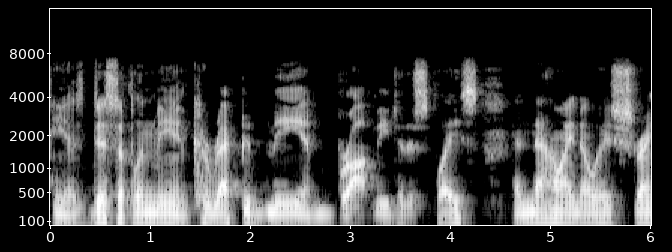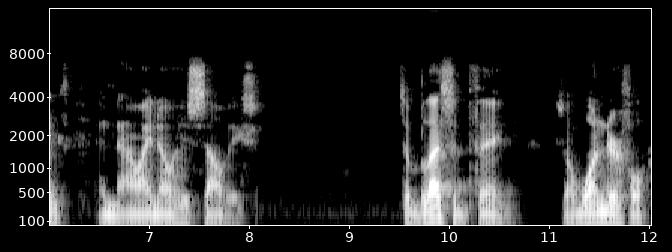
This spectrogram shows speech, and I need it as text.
He has disciplined me and corrected me and brought me to this place. And now I know His strength and now I know His salvation. It's a blessed thing. It's a wonderful,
